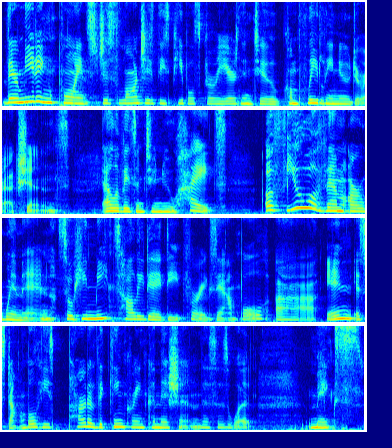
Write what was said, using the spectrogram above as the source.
their meeting points just launches these people's careers into completely new directions elevates them to new heights. A few of them are women. So he meets Halide Edip for example uh, in istanbul. He's part of the king crane commission. This is what makes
